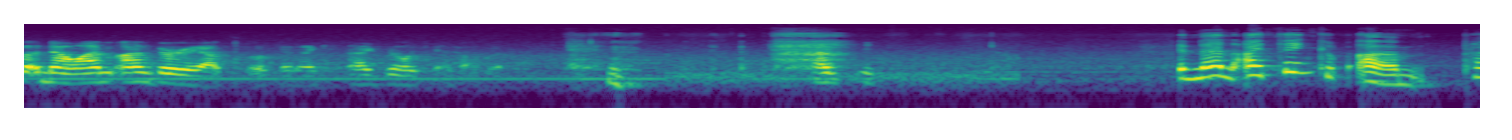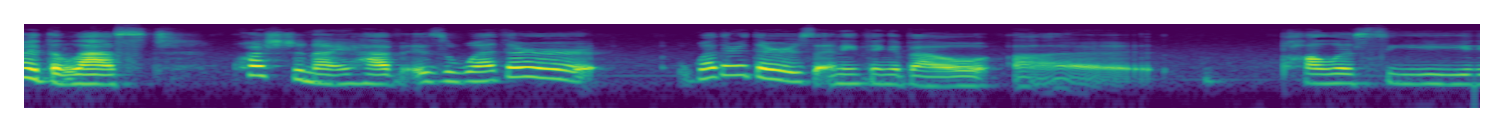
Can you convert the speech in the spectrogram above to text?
But no, I'm, I'm very outspoken. I, I really can't help it. I, And then I think um, probably the last question I have is whether whether there is anything about uh, policy,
